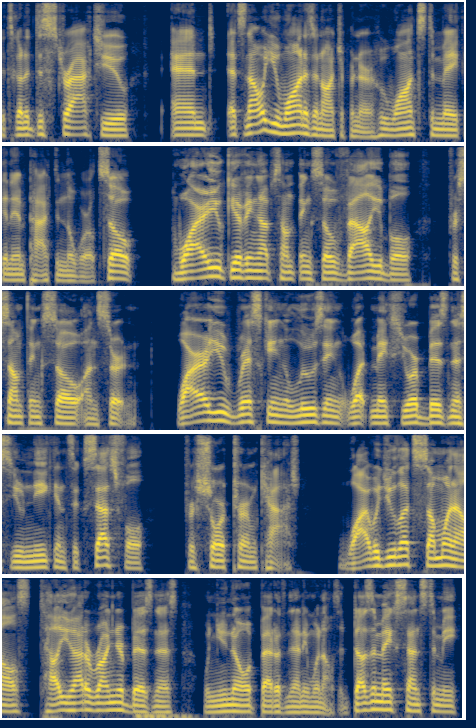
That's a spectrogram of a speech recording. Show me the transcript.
it's going to distract you. And it's not what you want as an entrepreneur who wants to make an impact in the world. So, why are you giving up something so valuable for something so uncertain? Why are you risking losing what makes your business unique and successful for short term cash? Why would you let someone else tell you how to run your business when you know it better than anyone else? It doesn't make sense to me,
